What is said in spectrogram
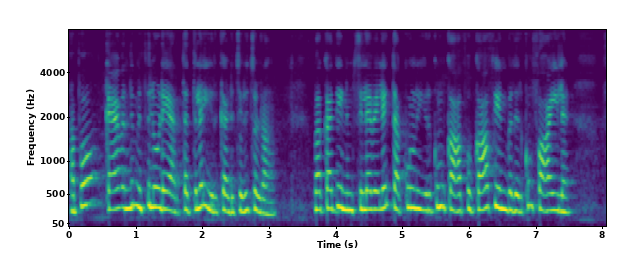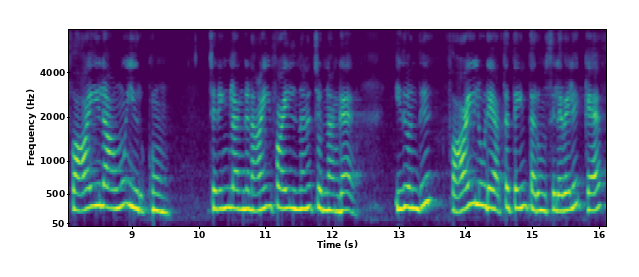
அப்போது க வந்து மிசிலுடைய அர்த்தத்தில் இருக்காடு அப்படி சொல்லி சொல்கிறாங்க வக்காத்து இன்னும் சில வேளை தக்குன்னு இருக்கும். காஃபு காஃப் என்பதற்கும் ஃபாயிலன் ஃபாயிலாகவும் இருக்கும். சரிங்களா? அங்கே நாய் ஃபாயில் தானே சொன்னாங்க. இது வந்து ஃபாயிலுடைய அர்த்தத்தையும் தரும். சில வேளை கேஃப்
